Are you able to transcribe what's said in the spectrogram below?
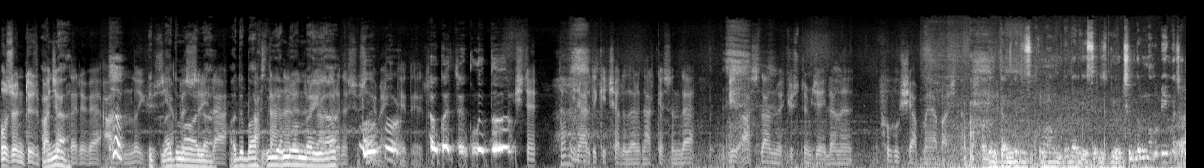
Uzun düz bacakları ve alımlı yüz Bitmedi mi hala? yapısıyla Hadi bak, uyuyamıyorum ben ya. rüyalarını süslemektedir. Çok acıklı dur. İşte tam ilerideki çalıların arkasında bir aslan ve küstüm Ceylan'ı fuhuş yapmaya başlamış. Dizi kulağımda belgesel izliyor. Çıldırmalı mıyım acaba?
